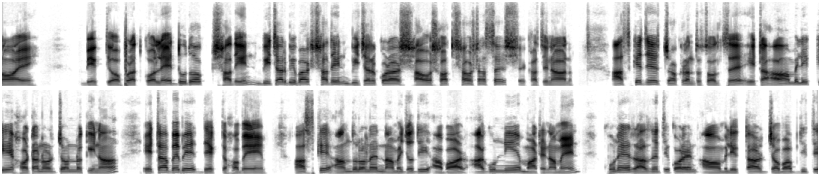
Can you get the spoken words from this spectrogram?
নয়। ব্যক্তি অপরাধ করলে দুদক স্বাধীন, বিচার বিভাগ স্বাধীন, বিচার করার সাহস, সৎ সাহস আছে শেখ হাসিনার। আজকে যে চক্রান্ত চলছে, এটা আওয়ামী লীগকে হটানোর জন্য কিনা, এটা ভেবে দেখতে হবে। আজকে আন্দোলনের নামে যদি আবার আগুন নিয়ে মাঠে নামেন খুনের রাজনীতি করেন আওয়ামী লীগ, তার জবাব দিতে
